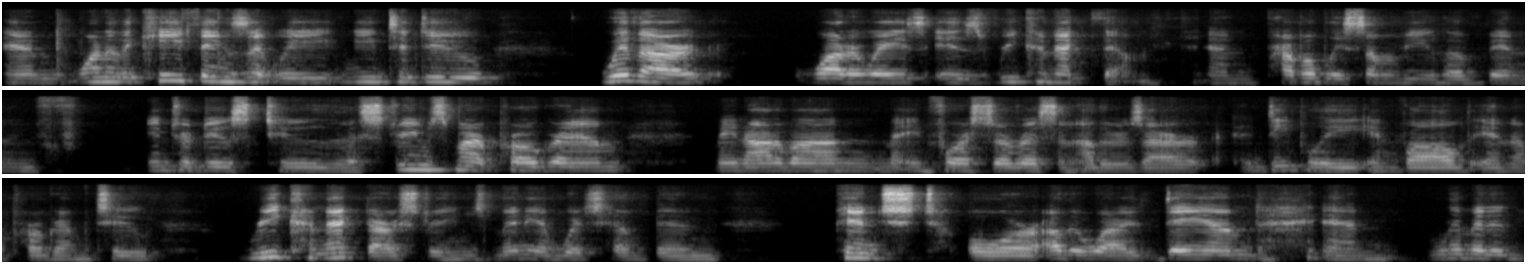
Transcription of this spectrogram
And one of the key things that we need to do with our waterways is reconnect them. And probably some of you have been introduced to the Stream Smart program. Maine Audubon, Maine Forest Service, and others are deeply involved in a program to reconnect our streams, many of which have been pinched or otherwise dammed and limited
